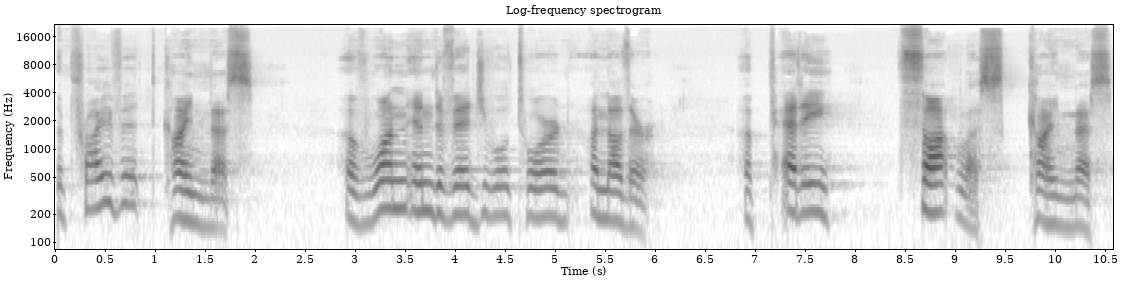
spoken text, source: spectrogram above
The private kindness of one individual toward another, a petty, thoughtless kindness,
